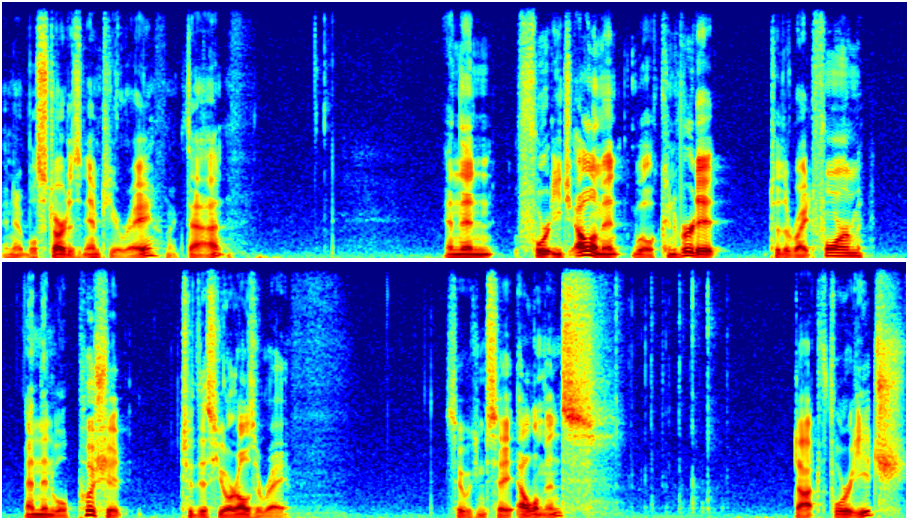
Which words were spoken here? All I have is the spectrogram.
and it will start as an empty array like that. And then for each element, we'll convert it to the right form, and then we'll push it to this URLs array. So we can say elements dot for each.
